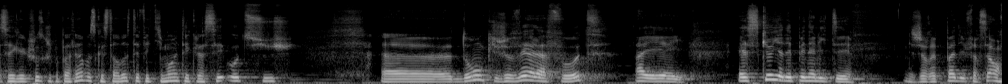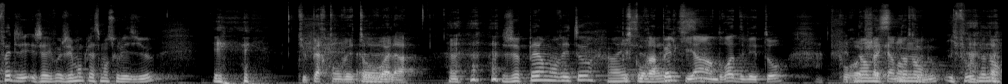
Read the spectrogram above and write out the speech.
c'est quelque chose que je peux pas faire parce que Stardust, effectivement, était classé au-dessus. donc, je vais à la faute. Aïe, aïe. Est-ce qu'il y a des pénalités? J'aurais pas dû faire ça. En fait, j'ai mon classement sous les yeux. Et... tu perds ton veto, voilà je perds mon veto. Puisqu'on rappelle qu'il y a un droit de veto pour euh, chacun d'entre nous. Il faut, non, non,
